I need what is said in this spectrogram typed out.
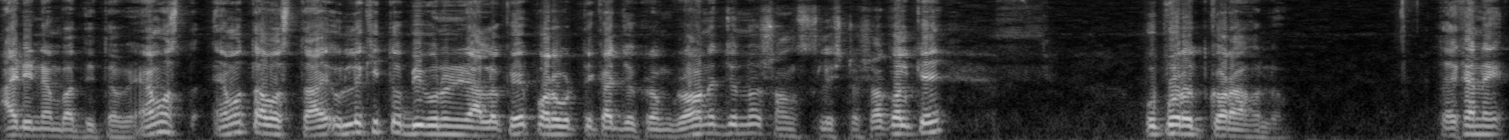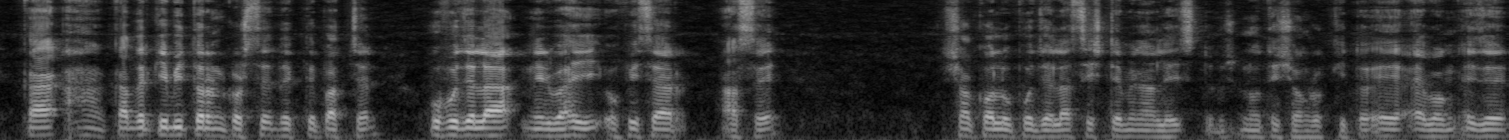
আইডি নাম্বার দিতে হবে। এমত অবস্থায় উল্লেখিত বিবরণীর আলোকে পরবর্তী কার্যক্রম গ্রহণের জন্য সংশ্লিষ্ট সকলকে উপরোধ করা হলো। তো এখানে কা- কাদেরকে বিতরণ করছে দেখতে পাচ্ছেন। উপজেলা নির্বাহী অফিসার আছে। সকল উপজেলা সিস্টেম অ্যানালিস্ট, নথি সংরক্ষিত এবং এই যে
